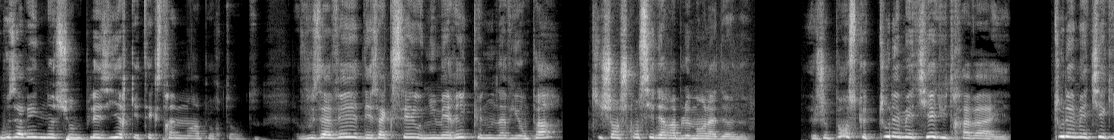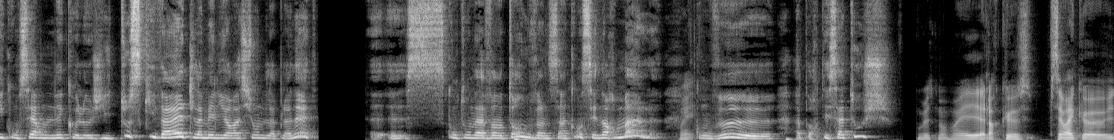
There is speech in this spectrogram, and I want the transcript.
vous avez une notion de plaisir qui est extrêmement importante. Vous avez des accès au numérique que nous n'avions pas, qui changent considérablement la donne. Je pense que tous les métiers du travail, tous les métiers qui concernent l'écologie, tout ce qui va être l'amélioration de la planète, euh, quand on a 20 ans ou 25 ans, c'est normal qu'on veut euh, apporter sa touche. Complètement, oui. Alors que c'est vrai que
